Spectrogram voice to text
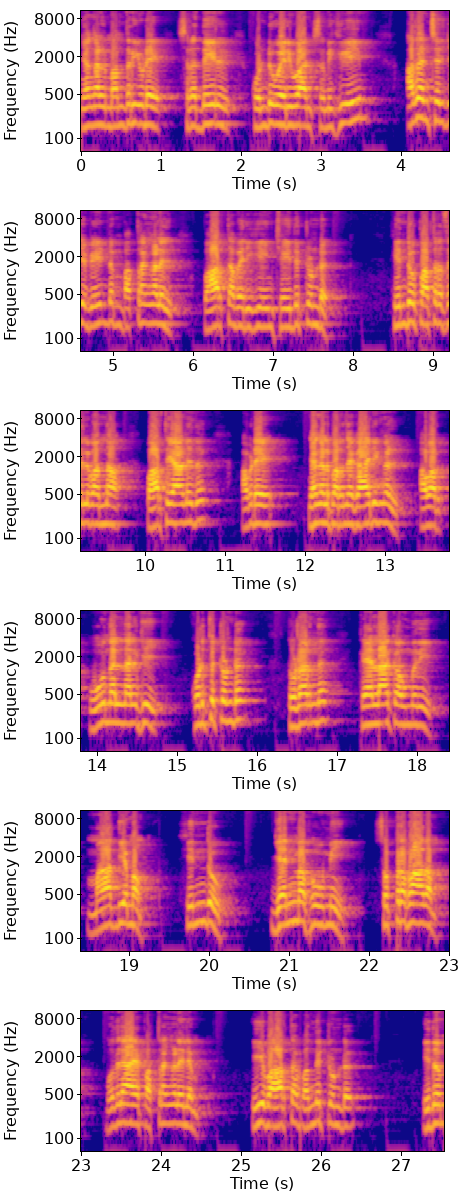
ഞങ്ങൾ മന്ത്രിയുടെ ശ്രദ്ധയിൽ കൊണ്ടുവരുവാൻ ശ്രമിക്കുകയും അതനുസരിച്ച് വീണ്ടും പത്രങ്ങളിൽ വാർത്ത വരികയും ചെയ്തിട്ടുണ്ട്. ഹിന്ദു പത്രത്തിൽ വന്ന വാർത്തയാണിത്. അവിടെ ഞങ്ങൾ പറഞ്ഞ കാര്യങ്ങൾ അവർ ഊന്നൽ നൽകി കൊടുത്തിട്ടുണ്ട്. തുടർന്ന് കേരള കൗമുദി മാധ്യമം ഹിന്ദു ജന്മഭൂമി സുപ്രഭാതം മുതലായ പത്രങ്ങളിലും ഈ വാർത്ത വന്നിട്ടുണ്ട്. ഇതും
